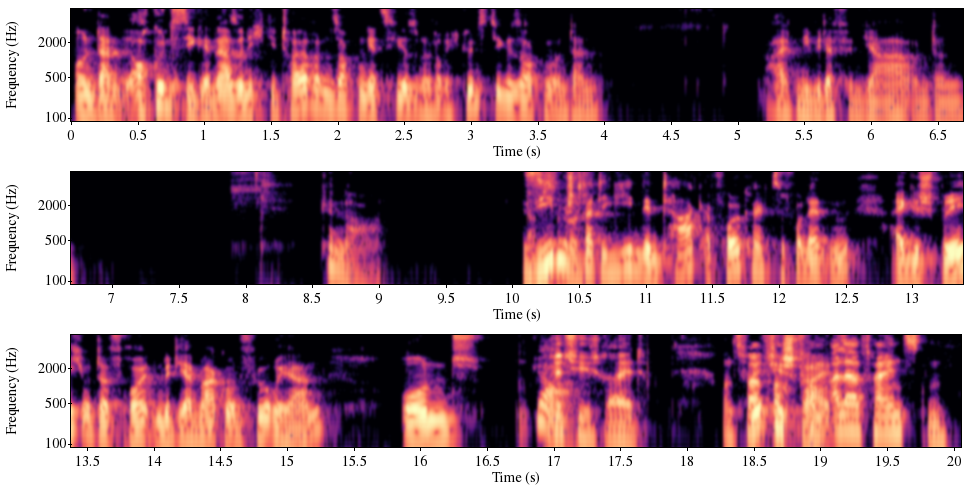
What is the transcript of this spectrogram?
Und dann auch günstige, ne? Also nicht die teuren Socken jetzt hier, sondern wirklich günstige Socken und dann halten die wieder für ein Jahr und dann. Genau. Sieben Absolut. Strategien, den Tag erfolgreich zu vollenden. Ein Gespräch unter Freunden mit Jan Marco und Florian. Und ja. Richie schreit. Und zwar vom, vom. Allerfeinsten.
